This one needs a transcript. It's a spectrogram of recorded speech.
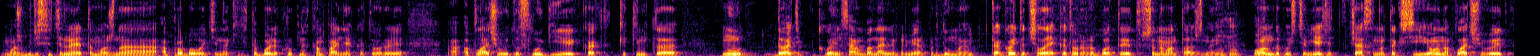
может быть, действительно это можно опробовать и на каких-то более крупных компаниях, которые а, оплачивают услуги как каким-то ну, давайте какой-нибудь самый банальный пример придумаем. Какой-то человек, который работает в шиномонтажной, uh-huh, он, uh-huh. допустим, ездит часто на такси, и он оплачивает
